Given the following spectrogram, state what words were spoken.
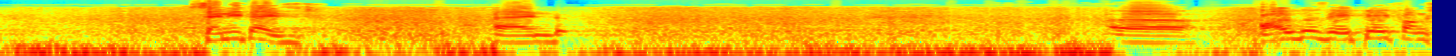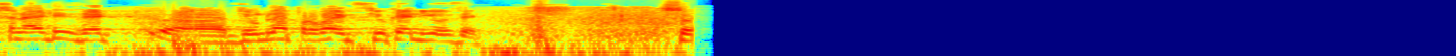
sanitized, and uh, all those API functionalities that uh, Joomla provides, you can use it.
